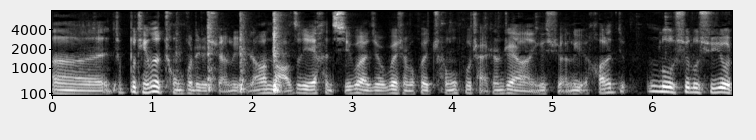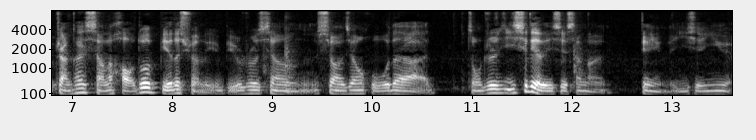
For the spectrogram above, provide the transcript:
呃，就不停的重复这个旋律，然后脑子里也很奇怪，就是为什么会重复产生这样一个旋律？后来就陆续陆续又展开想了好多别的旋律，比如说像《笑傲江湖》的，总之一系列的一些香港电影的一些音乐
